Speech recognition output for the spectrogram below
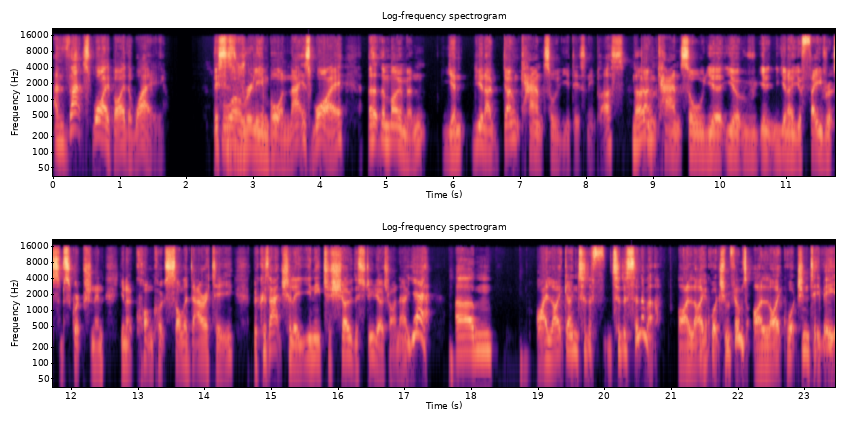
and that's why, by the way, this Whoa. is really important. That is why, at the moment, you you know, don't cancel your Disney Plus. No. don't cancel your your you, you know your favorite subscription in you know quote unquote solidarity because actually you need to show the studios right now. Yeah, um, I like going to the to the cinema. I like Yep. watching films. I like watching TV.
